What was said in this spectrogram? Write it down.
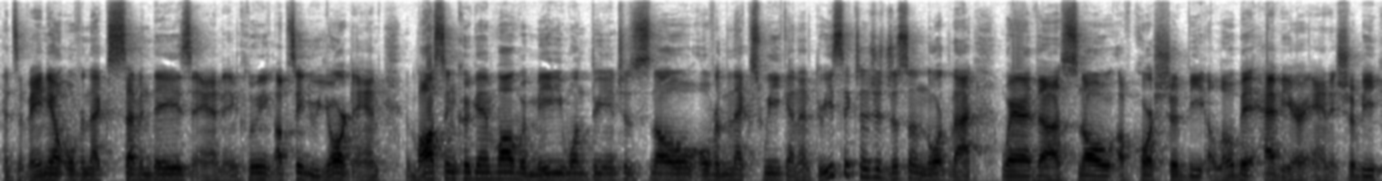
Pennsylvania over the next seven days, and including upstate New York. And Boston could get involved with maybe 1 3 inches of snow over the next week, and then 3 6 inches just on north of that, where the snow, of course, should be a little bit heavier and it should be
